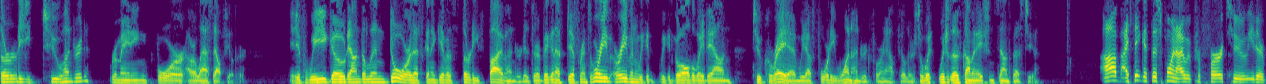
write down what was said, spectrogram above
3,200 remaining for our last outfielder. If we go down to Lindor, that's going to give us 3,500. Is there a big enough difference? Or even, or even we could, we could go all the way down to Correa and we'd have 4,100 for an outfielder. So which, which of those combinations sounds best to you? Um, I think at this point I would prefer to either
